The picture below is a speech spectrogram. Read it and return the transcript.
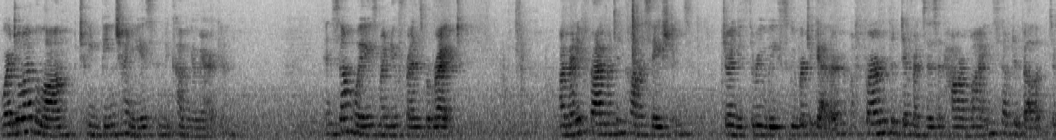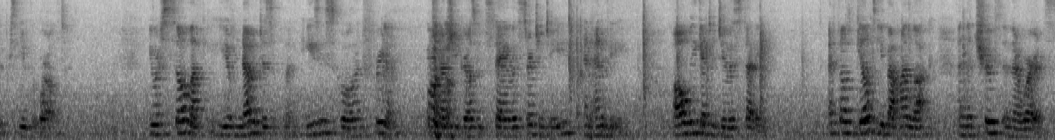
Where do I belong between being Chinese and becoming American? In some ways, my new friends were right. Our many fragmented conversations during the three weeks we were together affirmed the differences in how our minds have developed to perceive the world. You are so lucky you have no discipline, easy school, and freedom which International girls would say with certainty and envy. All we get to do is study. I felt guilty about my luck and the truth in their words.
